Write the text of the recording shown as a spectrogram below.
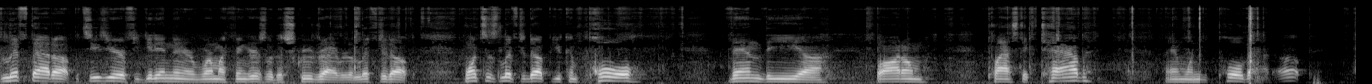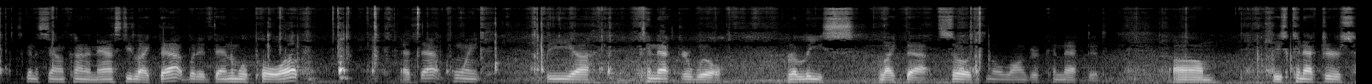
lift that up. It's easier if you get in there where my fingers with a screwdriver to lift it up. Once it's lifted up, you can pull then the uh, bottom plastic tab. And when you pull that up, it's going to sound kind of nasty like that, but it then will pull up. At that point, the uh, connector will release like that, so it's no longer connected. Um, these connectors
